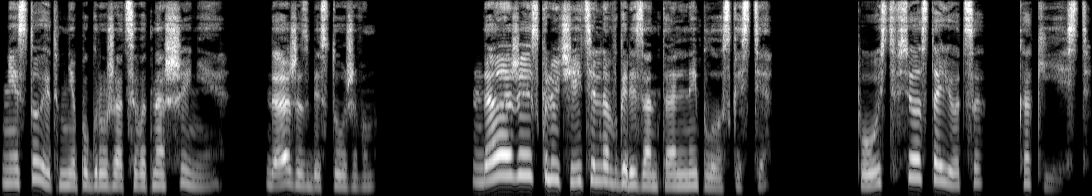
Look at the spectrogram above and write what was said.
Не стоит мне погружаться в отношения, даже с Бестужевым. Даже исключительно в горизонтальной плоскости. Пусть все остается как есть.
